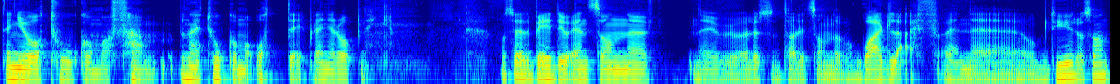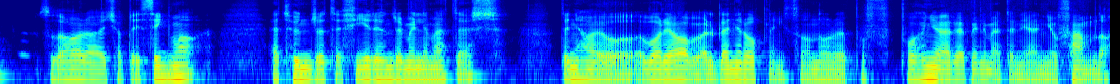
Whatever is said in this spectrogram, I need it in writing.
Den er jo 2,5 Nei, 2,8 i blenderåpning. Og så ble det jo en sånn Jeg har lyst til å ta litt sånn wildlife, en, om dyr og sånn. Så da har jeg kjøpt ei Sigma 100-400 millimeters. Den har jo variabel blenderåpning, så når du er på, på 100 mm er den jo 5, da.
